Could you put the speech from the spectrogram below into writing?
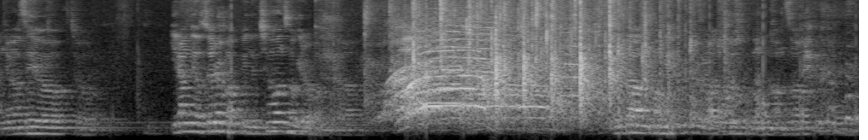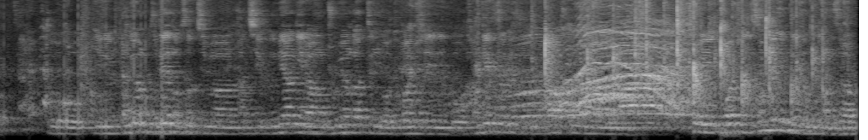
안녕하세요. 저 1학년 수련 맡고 있는 최원석이라고 합니다. 일단 관객분들 와주셔서 너무 감사하고 또 이 공연 무대는 없었지만 같이 음향이랑 조명 같은 거 도와주시고 관객석에서 방학동안 저희 도와주신 선배님들 너무 감사하고요.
